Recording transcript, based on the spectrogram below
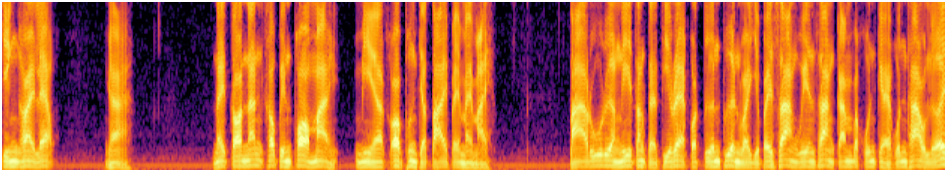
จริงเข้าให้แล้วอ่าในตอนนั้นเขาเป็นพ่อไม้เมียก็เพิ่งจะตายไปใหม่ ๆ ตารู้เรื่องนี้ตั้งแต่ทีแรกก็เตือนเพื่อนว่าอย่าไปสร้างเวรสร้างกรรมกับคนแก่คนเฒ่าเลย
